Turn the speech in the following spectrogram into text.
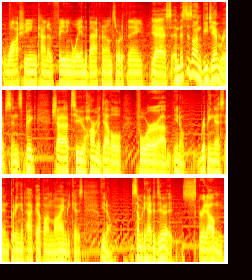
washing, kind of fading away in the background, sort of thing. Yes, and this is on VGM Rips, and it's big shout out to Harma Devil for um, you know ripping this and putting the pack up online because you know somebody had to do it. It's a great album.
